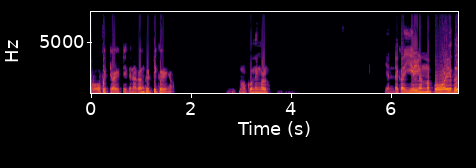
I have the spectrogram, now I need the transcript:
പ്രോഫിറ്റ് ആയിട്ട് ഇതിനകം കിട്ടിക്കഴിഞ്ഞു. നോക്കൂ നിങ്ങൾ. എന്റെ കയ്യിൽ നിന്ന് പോയത്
